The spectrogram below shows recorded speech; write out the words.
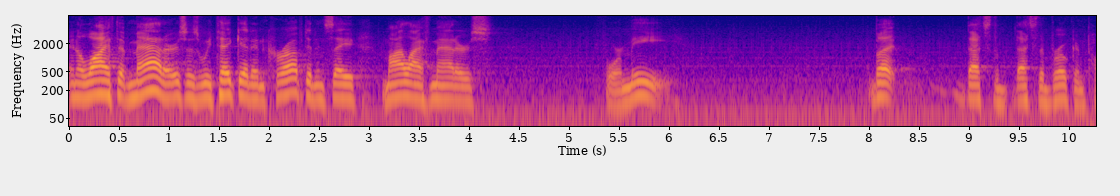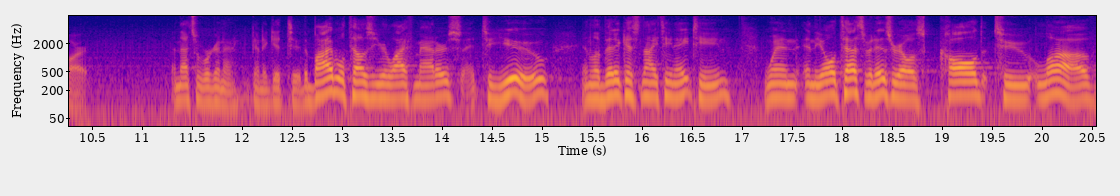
in a life that matters is we take it and corrupt it and say, My life matters for me. But that's the, that's the broken part. And that's what we're going to get to. The Bible tells you your life matters to you in Leviticus 19:18 when in the Old Testament Israel is called to love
